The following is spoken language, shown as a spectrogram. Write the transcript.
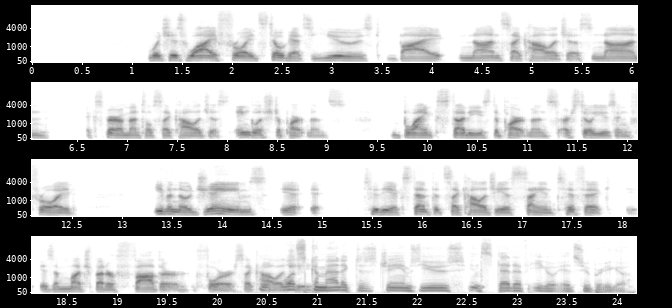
which is why Freud still gets used by non psychologists, non experimental psychologists, English departments, blank studies departments are still using Freud, even though James, it, it, to the extent that psychology is scientific, is a much better father for psychology. What schematic does James use instead of ego, id, superego?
